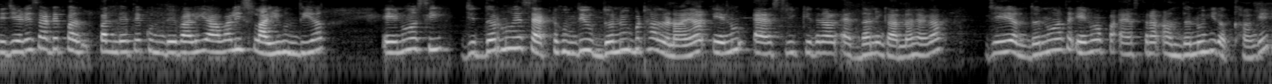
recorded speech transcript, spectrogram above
ਤੇ ਜਿਹੜੇ ਸਾਡੇ ਪਲ- ਪੱਲੇ ਤੇ ਕੁੰਦੇ ਵਾਲੀ ਆਹ ਵਾਲੀ ਸਲਾਈ ਹੁੰਦੀ ਆ, ਇਹਨੂੰ ਅਸੀਂ ਜਿੱਧਰ ਨੂੰ ਇਹ ਸੈੱਟ ਹੁੰਦੀ, ਉਧਰ ਨੂੰ ਹੀ ਬਿਠਾਲਣਾ ਆ। ਇਹਨੂੰ ਇਸ ਤਰੀਕੇ ਦੇ ਨਾਲ ਐਦਾਂ ਨਹੀਂ ਕਰਨਾ ਹੈਗਾ। ਜੇ ਇਹ ਅੰਦਰ ਨੂੰ ਆ, ਤਾਂ ਇਹਨੂੰ ਆਪਾਂ ਇਸ ਤਰ੍ਹਾਂ ਅੰਦਰ ਨੂੰ ਹੀ ਰੱਖਾਂਗੇ।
